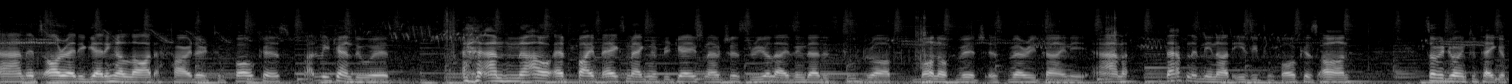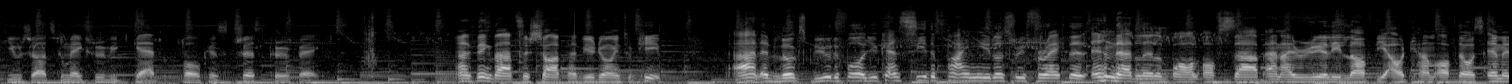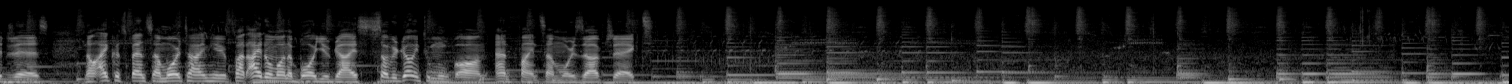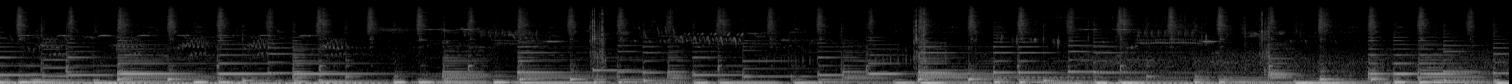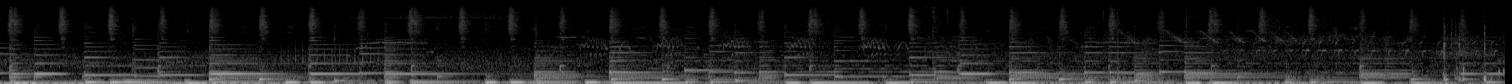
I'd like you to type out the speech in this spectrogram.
And it's already getting a lot harder to focus, but we can do it. and now at 5x magnification I'm just realizing that it's two drops, one of which is very tiny and definitely not easy to focus on. So we're going to take a few shots to make sure we get focus just perfect. I think that's a shot that we're going to keep. And it looks beautiful. You can see the pine needles refracted in that little ball of sap and I really love the outcome of those images. Now I could spend some more time here, but I don't want to bore you guys, so we're going to move on and find some more subjects.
